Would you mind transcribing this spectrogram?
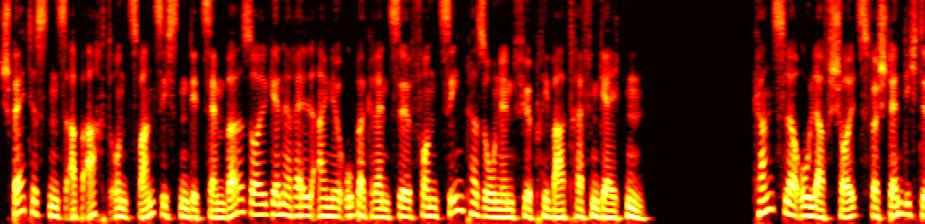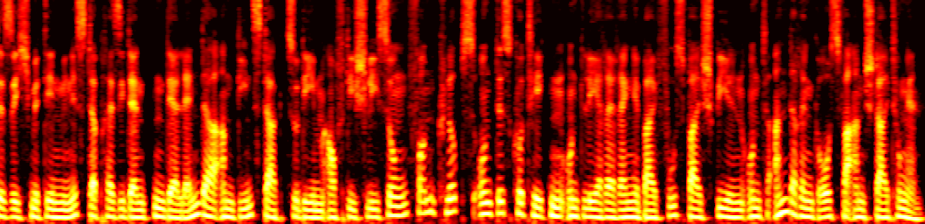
Spätestens ab 28. Dezember soll generell eine Obergrenze von 10 Personen für Privattreffen gelten. Kanzler Olaf Scholz verständigte sich mit den Ministerpräsidenten der Länder am Dienstag zudem auf die Schließung von Clubs und Diskotheken und leere Ränge bei Fußballspielen und anderen Großveranstaltungen.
